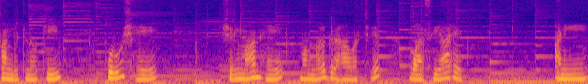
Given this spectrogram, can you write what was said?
सांगितलं की पुरुष हे श्रीमान हे मंगळ ग्रहावरचे वासी आहेत. आणि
